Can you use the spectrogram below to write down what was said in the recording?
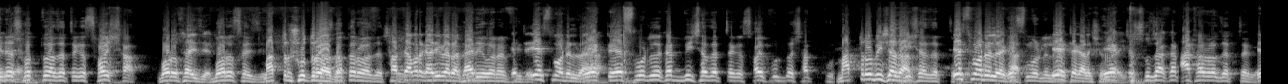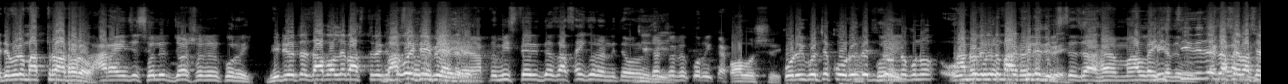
এটা ডিজাইন সত্তর হাজার টাকা ছয় সাত। বড় সাইজের? বড় সাইজ মাত্র সাথে আবার গাড়ি ভাড়া গাড়ি ভাড়া free। এস মডেল ভাই একটা এস মডেলের বিশ হাজার টাকা ছয় ফুট বা ফুট। মাত্র এস মডেলের এস একটা কালেকশন একটা সোজা আঠারো হাজার টাকা। এটা বলে মাত্র আঠারো। আড়াই ইঞ্চি যশোরের করেই ভিডিওতে যা বলে বাস্তবে কিন্তু ওইটাই পেয়ে যাবেন। হ্যাঁ, আপনি মিস্ত্রিতে যাচাই করে নিতে পারবেন। যশোরের করেই কাঠ অবশ্যই। করই বলছে করই ব্যতীত। অন্য কোনো অন্য কোনো মাল ফেলে দিবে। মিস্ত্রি হ্যাঁ, মাল রাইখা দেবে। মিস্ত্রি দিতে যাচাই বাছাই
